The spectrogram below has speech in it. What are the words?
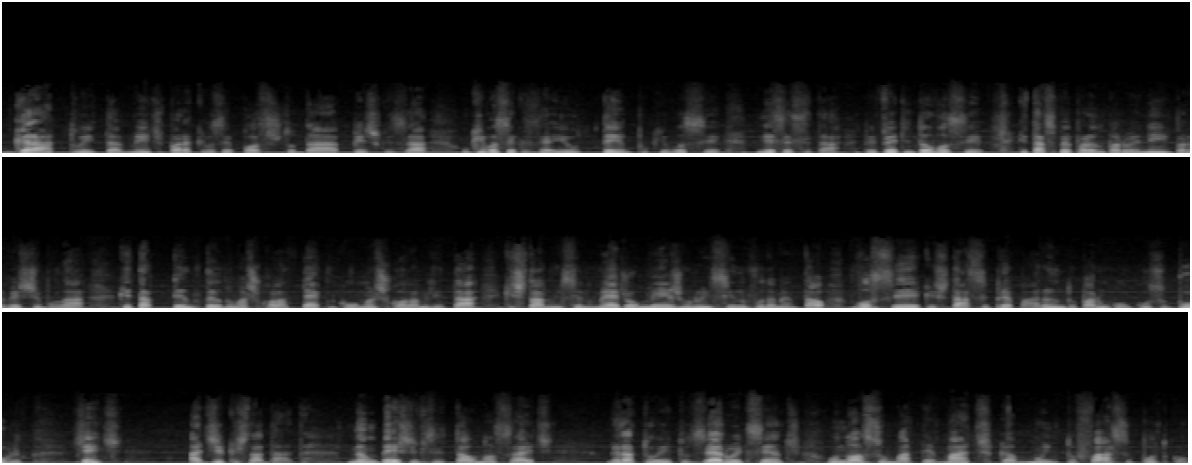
gratuitamente para que você possa estudar, pesquisar, o que você quiser e o tempo que você necessitar. Perfeito? Então você que está se preparando para o Enem, para o vestibular, que está tentando uma escola técnica ou uma escola militar, que está no ensino médio ou mesmo no ensino fundamental, você que está se preparando para um concurso público, gente, a dica está dada. Não deixe de visitar o nosso site gratuito 0800, o nosso matematicamuitofácil.com.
